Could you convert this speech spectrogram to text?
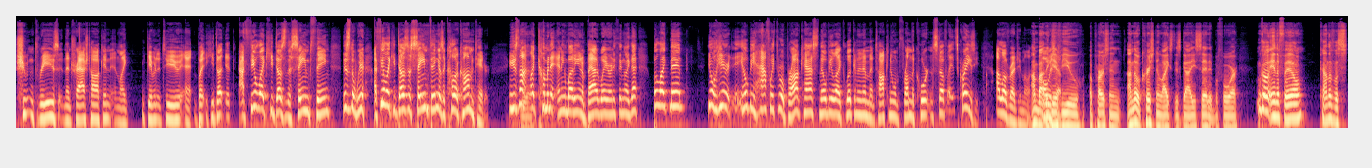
shooting threes and then trash talking and like giving it to you. And, but he does. It, I feel like he does the same thing. This is the weird. I feel like he does the same thing as a color commentator. He's not Yeah. like coming at anybody in a bad way or anything like that. But like, man. You'll hear it. He'll be halfway through a broadcast, and they'll be like looking at him and talking to him from the court and stuff. It's crazy. I love Reggie Miller. I'm about Always to give have. you a person. I know Christian likes this guy. He said it before. I'm gonna go NFL. Kind of a. s-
